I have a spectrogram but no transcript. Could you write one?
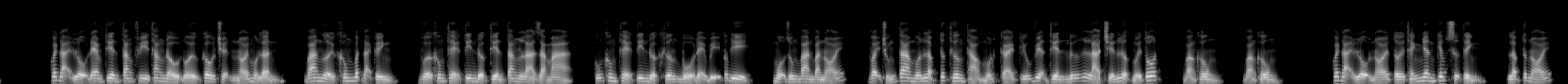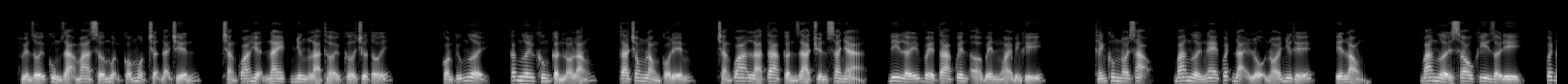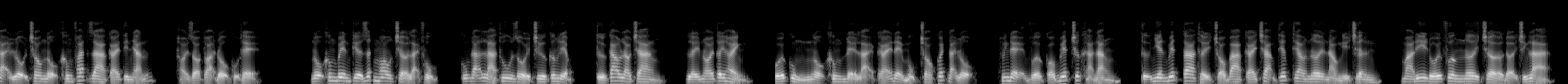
Quách đại lộ đem thiên tăng phi thăng đầu đồi câu chuyện nói một lần, ba người không bất đại kinh, vừa không thể tin được thiên tăng là giả ma cũng không thể tin được khương bồ để bị cướp đi, mộ dung ban ban nói, vậy chúng ta muốn lập tức thương thảo một cái cứu viện thiên nữ là chiến lược mới tốt, bằng không bằng không. Quách đại lộ nói tới thánh nhân kiếp sự tình, lập tức nói, huyền giới cùng dạ ma sớm muộn có một trận đại chiến, chẳng qua hiện nay nhưng là thời cơ chưa tới. Còn cứu người, các ngươi không cần lo lắng, ta trong lòng có đếm, chẳng qua là ta cần ra chuyến xa nhà, đi lấy về ta quên ở bên ngoài binh khí. Thánh không nói xạo, ba người nghe quách đại lộ nói như thế, yên lòng. Ba người sau khi rời đi, quách đại lộ cho nộ không phát ra cái tin nhắn, hỏi dò tọa độ cụ thể. Nộ không bên kia rất mau trở lại phục cũng đã là thu rồi chư cương liệp từ cao lao trang, lấy nói tây hành, cuối cùng ngộ không để lại cái đề mục cho quách đại lộ. Huynh đệ vừa có biết trước khả năng, tự nhiên biết ta thầy trò ba cái chạm tiếp theo nơi nào nghỉ chân, mà đi đối phương nơi chờ đợi chính là.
